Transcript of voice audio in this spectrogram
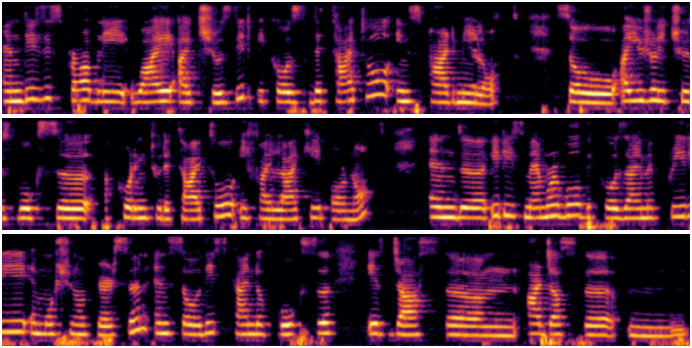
And this is probably why i chose it because the title inspired me a lot. So i usually choose books uh, according to the title if i like it or not. And uh, it is memorable because i'm a pretty emotional person. And so this kind of books uh, is just um, are just um,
